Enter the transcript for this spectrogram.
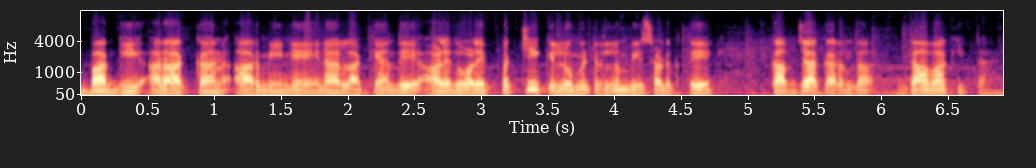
ਬਾਗੀ ਅਰਾਕਨ ਆਰਮੀ ਨੇ ਇਹਨਾਂ ਇਲਾਕਿਆਂ ਦੇ ਆਲੇ-ਦੁਆਲੇ 25 ਕਿਲੋਮੀਟਰ ਲੰਬੀ ਸੜਕ ਤੇ ਕਬਜ਼ਾ ਕਰਨ ਦਾ ਦਾਅਵਾ ਕੀਤਾ ਹੈ।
